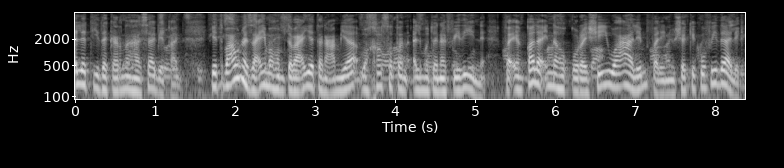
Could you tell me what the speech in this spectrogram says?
التي ذكرناها سابقا. يتبعون زعيمهم تبعية عمياء وخاصة المتنفذين. فإن قال إنه قريشي وعالم فلن يشككوا في ذلك.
